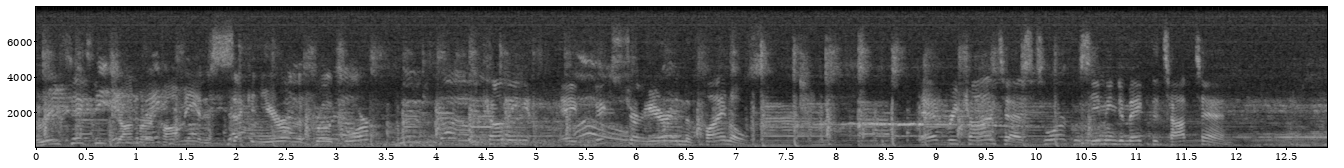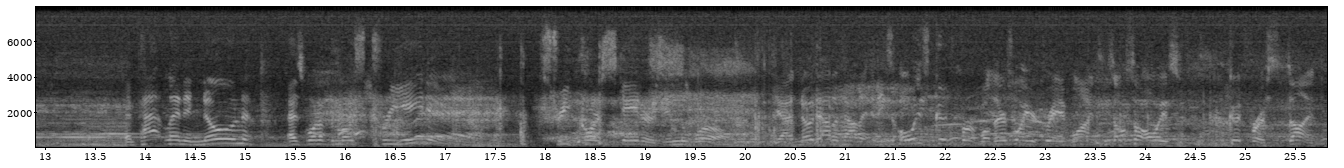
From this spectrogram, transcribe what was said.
360 John Murakami in his second year on the Pro Tour. Becoming a fixture here in the finals. Every contest, seeming to make the top 10. And Pat Lennen, known as one of the most creative street course skaters in the world. Yeah, no doubt about it. And he's always good for, well, there's one of your creative lines. He's also always good for a stunt. You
